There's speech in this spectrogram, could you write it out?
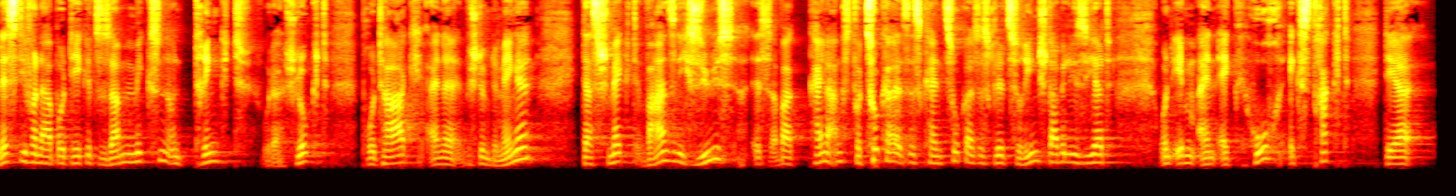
lässt die von der Apotheke zusammenmixen und trinkt oder schluckt pro Tag eine bestimmte Menge. Das schmeckt wahnsinnig süß, ist aber keine Angst vor Zucker, es ist kein Zucker, es ist Glycerin stabilisiert und eben ein Hochextrakt, der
